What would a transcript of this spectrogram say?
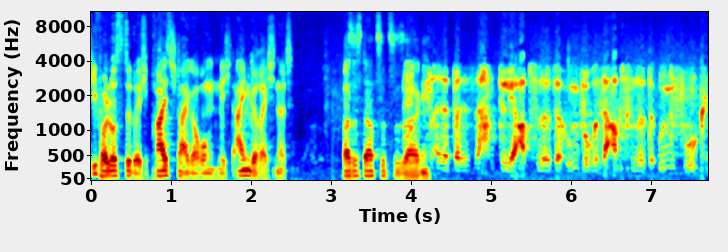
die Verluste durch Preissteigerung nicht eingerechnet. Was ist dazu zu sagen? Also das ist natürlich absoluter Humbug und der absolute Unfug.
